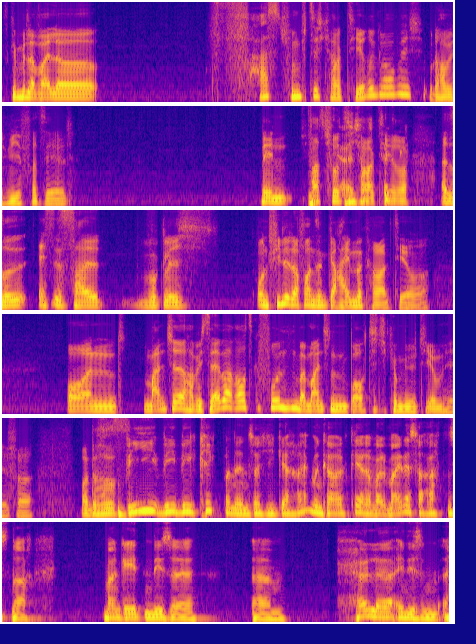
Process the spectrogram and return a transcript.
Es gibt mittlerweile fast 50 Charaktere, glaube ich. Oder habe ich mich hier verzählt? Nee, fast 40 Ja, ich- Charaktere. Also es ist halt wirklich. Und viele davon sind geheime Charaktere. Und manche habe ich selber rausgefunden, bei manchen brauchte ich die Community um Hilfe. Und das ist. Wie, wie, wie kriegt man denn solche geheimen Charaktere? Weil meines Erachtens nach, man geht in diese ähm, Hölle, in diesem äh,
